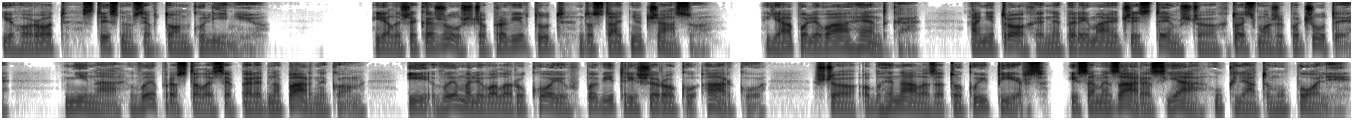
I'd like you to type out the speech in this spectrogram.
Його рот стиснувся в тонку лінію. Я лише кажу, що провів тут достатньо часу. Я польова агентка, ані трохи не переймаючись тим, що хтось може почути, Ніна випросталася перед напарником і вималювала рукою в повітрі широку арку, що обгинала затоку пірс, і саме зараз я у клятому полі.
